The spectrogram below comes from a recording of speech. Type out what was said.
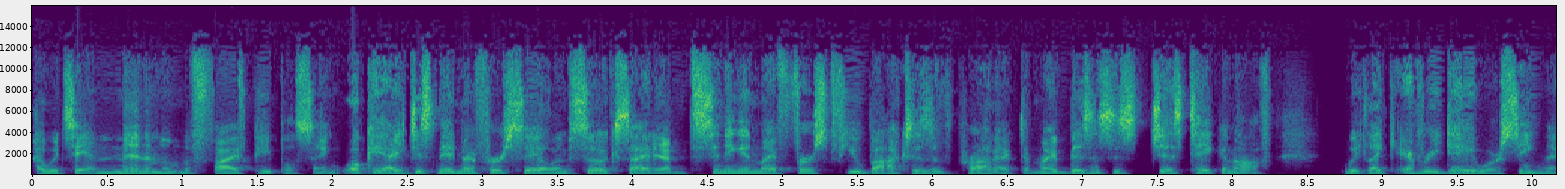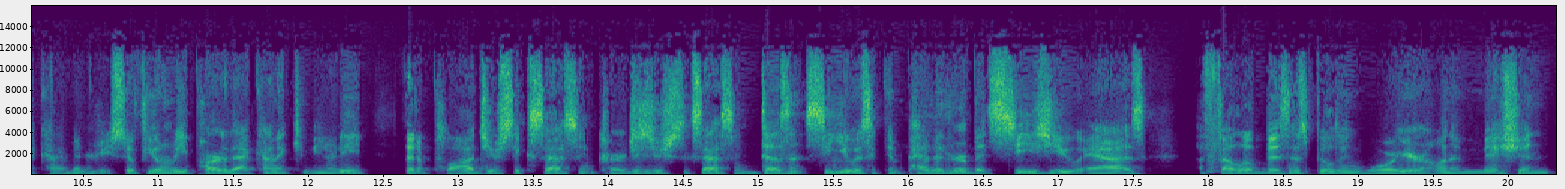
I would say a minimum of five people saying, okay, I just made my first sale. I'm so excited. I'm sending in my first few boxes of product my business is just taken off we, like every day we're seeing that kind of energy. So if you want to be part of that kind of community that applauds your success, encourages your success, and doesn't see you as a competitor, but sees you as a fellow business building warrior on a mission,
